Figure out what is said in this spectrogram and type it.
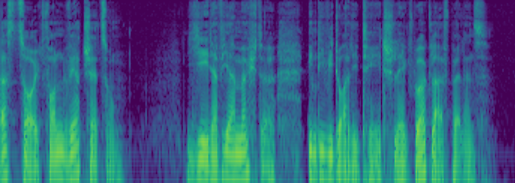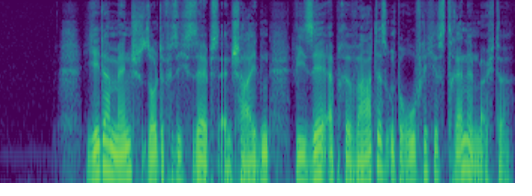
Das zeugt von Wertschätzung. Jeder wie er möchte. Individualität schlägt Work-Life-Balance. Jeder Mensch sollte für sich selbst entscheiden, wie sehr er Privates und Berufliches trennen möchte.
